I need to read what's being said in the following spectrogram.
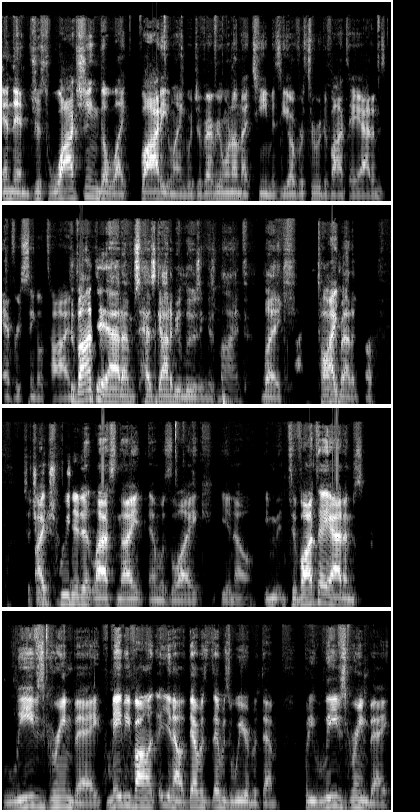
And then just watching the like body language of everyone on that team as he overthrew Davante Adams every single time. Davante Adams has got to be losing his mind. Like talk I- about a tough I tweeted it last night and was like, you know, Davante Adams leaves Green Bay. Maybe volun, you know, that was that was weird with them, but he leaves Green Bay.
